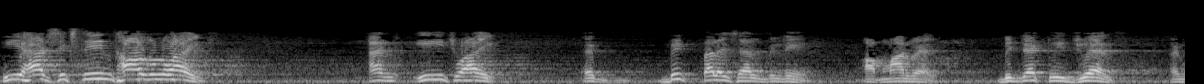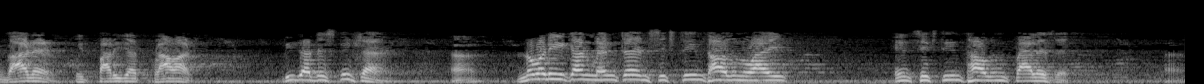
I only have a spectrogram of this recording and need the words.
he had 16,000 wives. And each wife a big palatial building of marble, bedecked with jewels and garden with parijat flowers. These are descriptions. Uh, Nobody can maintain 16,000 wives in 16,000 palaces. Uh,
